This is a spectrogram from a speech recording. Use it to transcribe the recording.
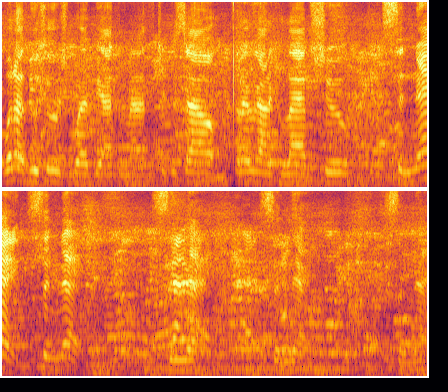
What up, YouTube? It's your boy, B Aftermath. Check this out. Today we got a collab shoot. Sine, Sine, Sine, Sine, Sine.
